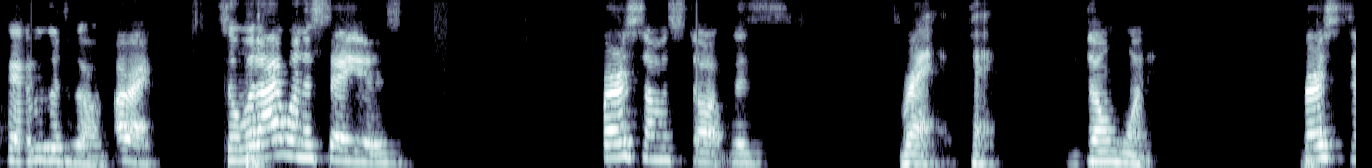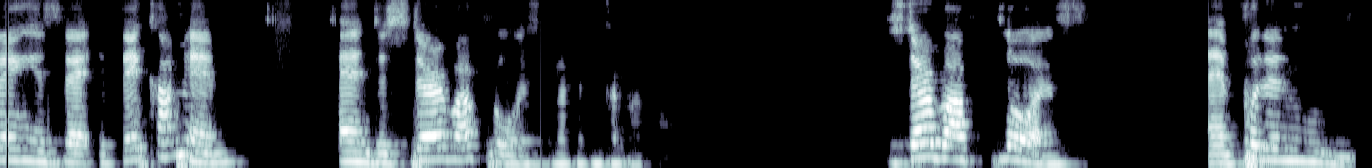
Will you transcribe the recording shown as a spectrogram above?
Okay, we're good to go. All right. So what I want to say is, first, I'm gonna start with rag tag. You don't want it. First thing is that if they come in and disturb our floors, I'm not gonna cut my phone. disturb our floors and put in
